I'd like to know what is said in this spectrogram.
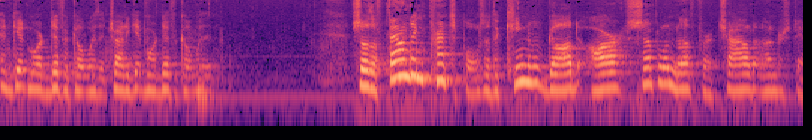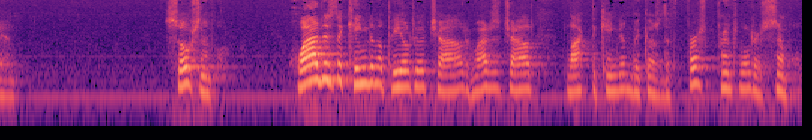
and get more difficult with it, try to get more difficult with it. So the founding principles of the kingdom of God are simple enough for a child to understand. So simple. Why does the kingdom appeal to a child? And why does a child like the kingdom? Because the first principles are simple.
